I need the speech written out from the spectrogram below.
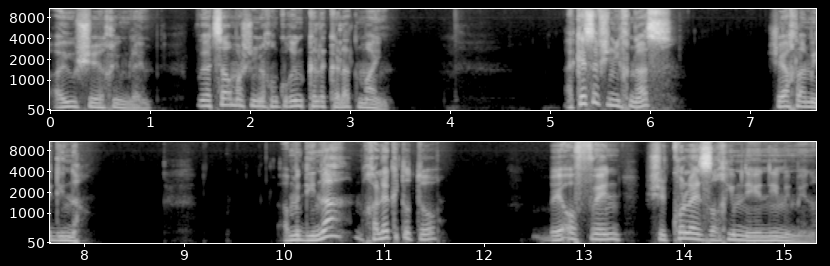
היו שייכים להם. הוא יצר מה שאנחנו קוראים כלכלת מים. הכסף שנכנס שייך למדינה. המדינה מחלקת אותו באופן שכל האזרחים נהנים ממנו.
